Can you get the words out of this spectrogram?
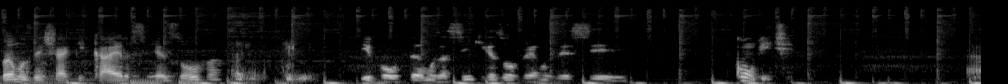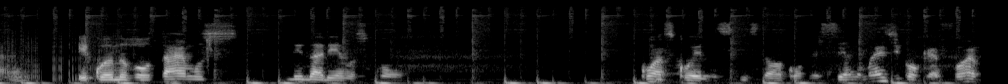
Vamos deixar que Cairo se resolva. E voltamos assim que resolvemos esse convite. E quando voltarmos, lidaremos com com as coisas que estão acontecendo, mas de qualquer forma,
